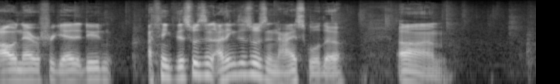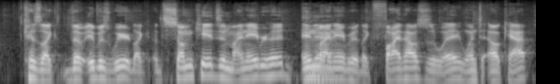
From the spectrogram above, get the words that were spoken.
I'll never forget it, dude. I think this was in, I think this was in high school though. Um cuz like the it was weird like some kids in my neighborhood, in my neighborhood like 5 houses away went to El Cap.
